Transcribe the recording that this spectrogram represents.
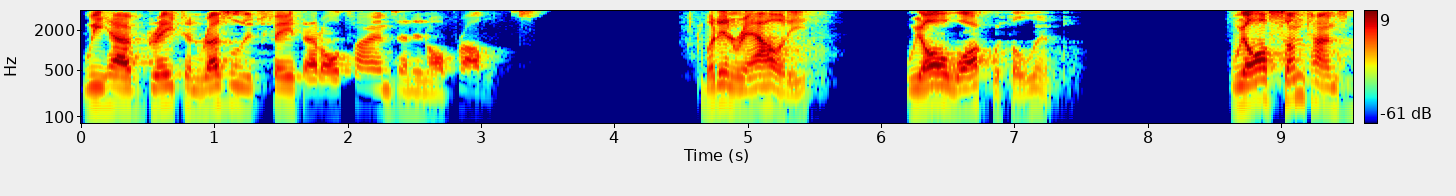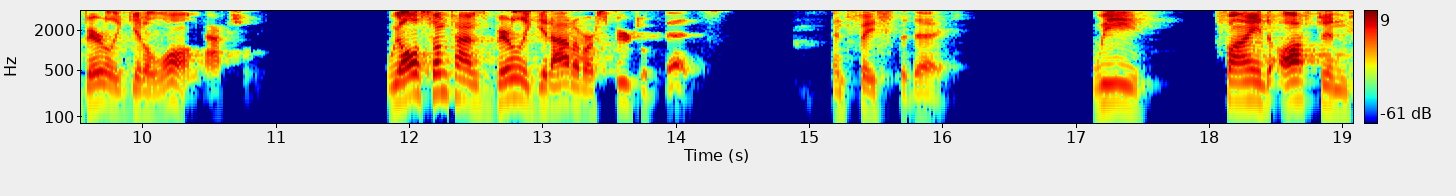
we have great and resolute faith at all times and in all problems. But in reality, we all walk with a limp. We all sometimes barely get along, actually. We all sometimes barely get out of our spiritual beds and face the day. We find often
